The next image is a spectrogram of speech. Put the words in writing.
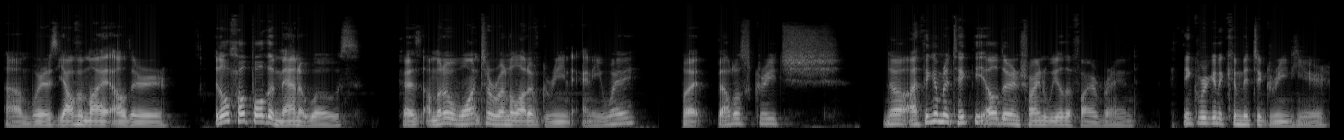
Um, whereas Yavimaya Elder, it'll help all the mana woes. Because I'm going to want to run a lot of green anyway. But Battle Screech, no, I think I'm going to take the Elder and try and wheel the Firebrand. I think we're going to commit to green here.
